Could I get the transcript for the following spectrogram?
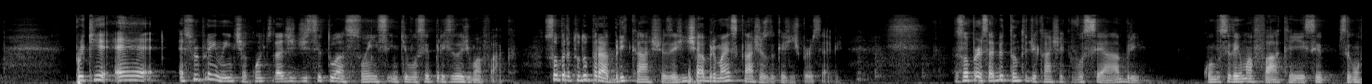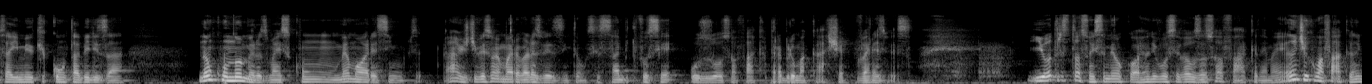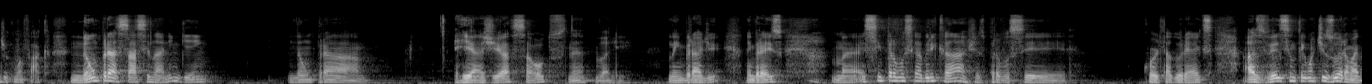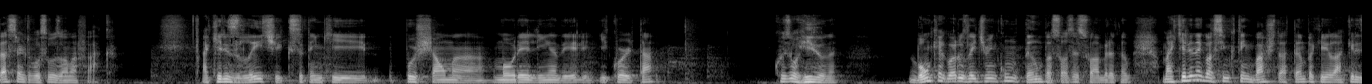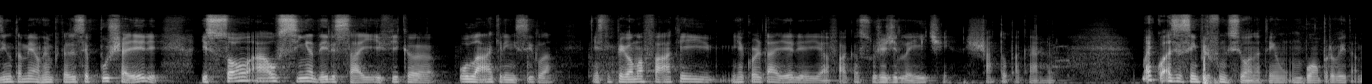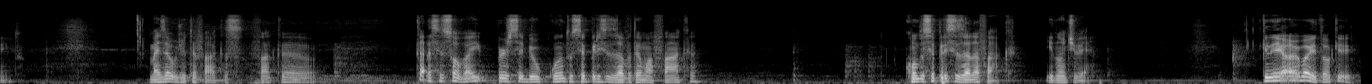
Porque é, é surpreendente a quantidade de situações em que você precisa de uma faca. Sobretudo para abrir caixas. E a gente abre mais caixas do que a gente percebe. Você só percebe o tanto de caixa que você abre quando você tem uma faca e aí você, você consegue meio que contabilizar. Não com números, mas com memória, assim. Ah, a gente vê sua memória várias vezes, então você sabe que você usou a sua faca para abrir uma caixa várias vezes. E outras situações também ocorrem onde você vai usar sua faca, né? Mas ande com uma faca, ande com uma faca. Não para assassinar ninguém, não para reagir a assaltos, né? Vale lembrar de lembrar isso, mas sim para você abrir caixas, para você cortar durex. Às vezes você não tem uma tesoura, mas dá certo você usar uma faca. Aqueles leite que você tem que puxar uma, uma orelhinha dele e cortar. Coisa horrível, né? Bom que agora os leites vêm com tampa, só você só abre a tampa. Mas aquele negocinho que tem embaixo da tampa, aquele lacrezinho também é ruim, porque às vezes você puxa ele e só a alcinha dele sai e fica o lacre em si lá. E você tem que pegar uma faca e recortar ele, e a faca suja de leite. Chato pra caralho. Mas quase sempre funciona, tem um bom aproveitamento. Mas é útil ter facas. Faca. Cara, você só vai perceber o quanto você precisava ter uma faca quando você precisar da faca e não tiver. Que nem arma aí, tá ok?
